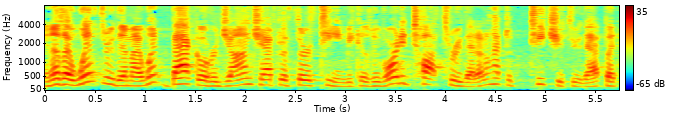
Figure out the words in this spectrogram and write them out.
And as I went through them, I went back over John chapter 13 because we've already taught through that. I don't have to teach you through that, but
